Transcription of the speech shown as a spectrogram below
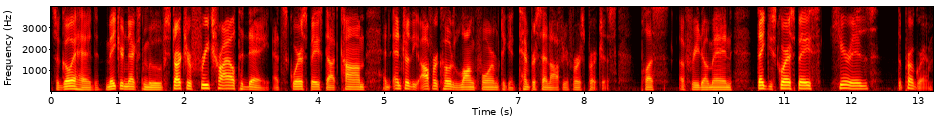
So go ahead, make your next move. Start your free trial today at squarespace.com and enter the offer code LONGFORM to get 10% off your first purchase, plus a free domain. Thank you, Squarespace. Here is the program.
